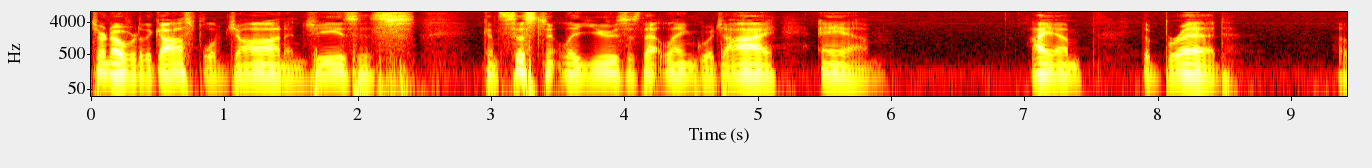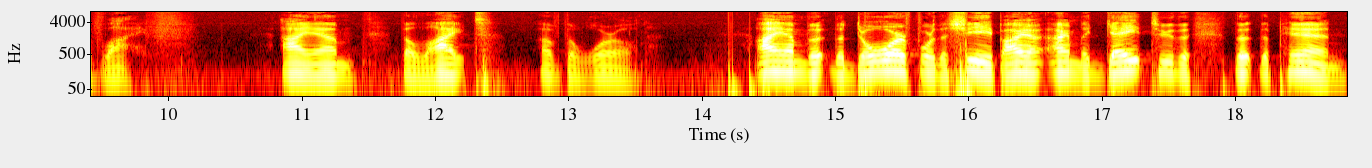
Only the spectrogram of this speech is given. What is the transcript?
turn over to the Gospel of John, and Jesus consistently uses that language I am. I am the bread of life. I am the light of the world. I am the, the door for the sheep. I am, I am the gate to the, the, the pen.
